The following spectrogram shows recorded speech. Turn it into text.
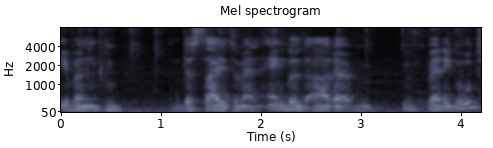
Even the sides when angled are uh, very good.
